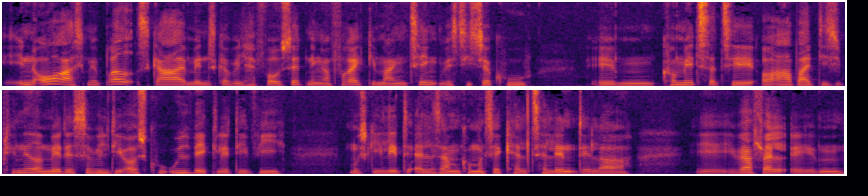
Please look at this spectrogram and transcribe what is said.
en overraskende bred skare af mennesker vil have forudsætninger for rigtig mange ting, hvis de så kunne øh, komme sig til at arbejde disciplineret med det, så vil de også kunne udvikle det, vi måske lidt alle sammen kommer til at kalde talent, eller øh, i hvert fald øh,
